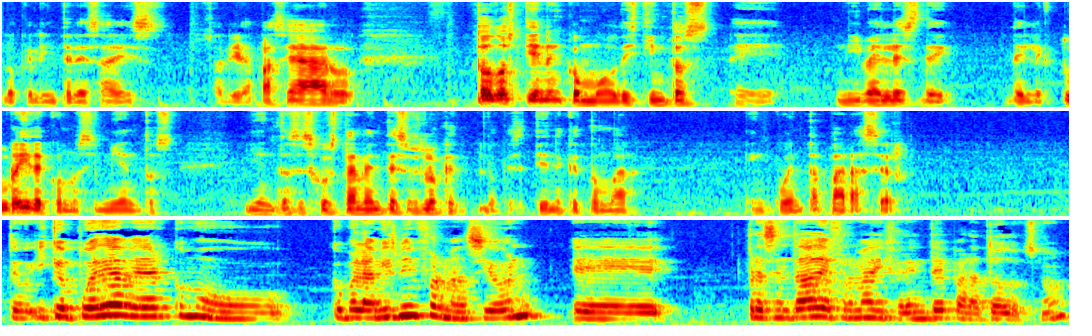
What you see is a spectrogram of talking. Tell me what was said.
lo que le interesa es salir a pasear, o todos tienen como distintos eh, niveles de, de lectura y de conocimientos. Y entonces justamente eso es lo que, lo que se tiene que tomar en cuenta para hacer. Y que puede haber como, como la misma información eh, presentada de forma diferente para todos, ¿no?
